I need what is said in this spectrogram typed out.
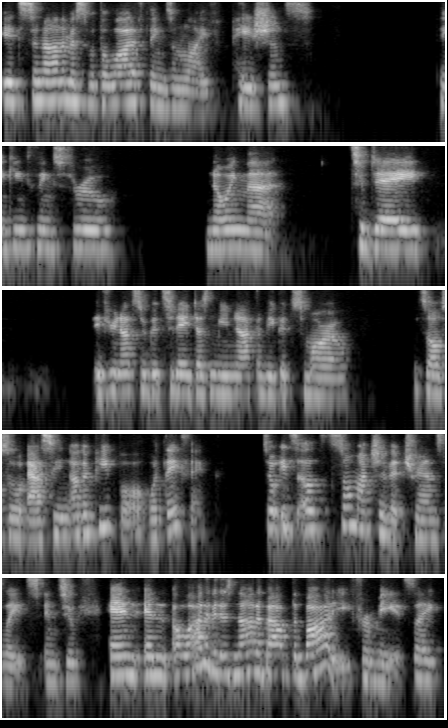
it's synonymous with a lot of things in life patience, thinking things through, knowing that today, if you're not so good today, doesn't mean you're not going to be good tomorrow. It's also asking other people what they think. So it's uh, so much of it translates into and and a lot of it is not about the body for me. It's like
